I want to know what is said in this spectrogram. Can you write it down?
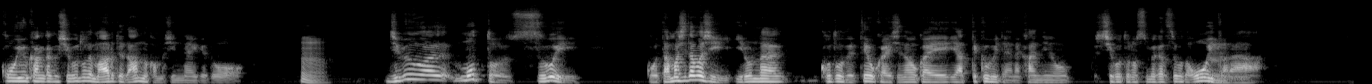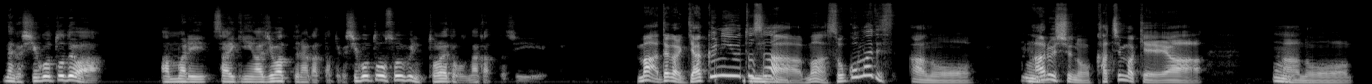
こういう感覚仕事でもある程度あるのかもしれないけど、うん。自分はもっとすごい、こう、だましだましいろんなことで手を変え品を変えやっていくみたいな感じの仕事の進め方することが多いから、なんか仕事では、あんまり最近味わってなかったっていうか、仕事をそういう風に捉えたことなかったし。まあ、だから逆に言うとさ、まあそこまで、あの、うん。ある種の勝ち負けや、うん。あの、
